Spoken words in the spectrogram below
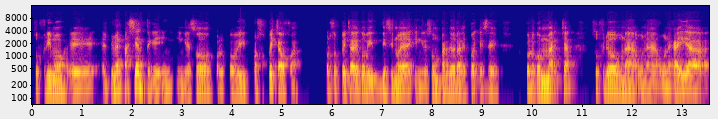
sufrimos eh, el primer paciente que ingresó por COVID, por sospecha, ojo, ¿ah? por sospecha de COVID-19, que ingresó un par de horas después que se colocó en marcha, sufrió una, una, caída,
